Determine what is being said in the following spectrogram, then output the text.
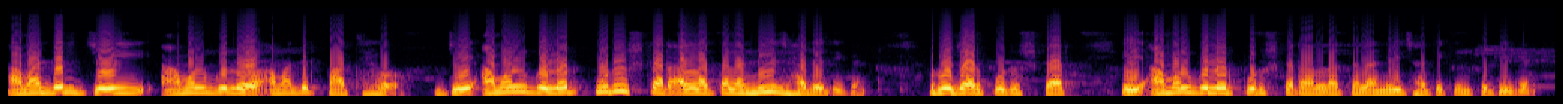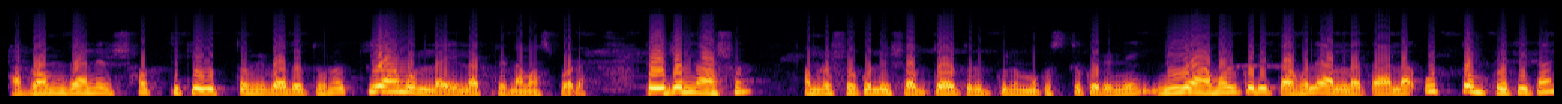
আমাদের যেই আমলগুলো আমাদের পাথেয় যে আমলগুলোর পুরস্কার আল্লাহ তাআলা নিজ হাতে দিবেন, রোজার পুরস্কার, এই আমলগুলোর পুরস্কার আল্লাহ তাআলা নিজ হাতে কিন্তু দিবেন। আর রমজানের সব থেকে উত্তম ইবাদত হলো কিয়ামুল লাইল, রাত্রে নামাজ পড়া। তো এই জন্য আসুন, আমরা সকলে সবগুলো মুখস্থ করে নেই। নিয়ে আমল করি তাহলে আল্লাহ তাআলা উত্তম প্রতিদান,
